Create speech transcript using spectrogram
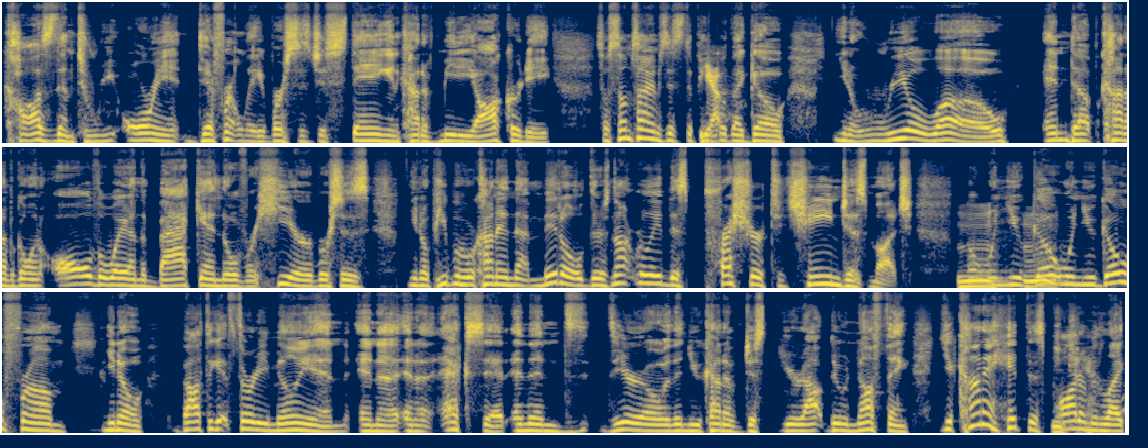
causes them to reorient differently versus just staying in kind of mediocrity. So sometimes it's the people yep. that go, you know, real low end up kind of going all the way on the back end over here versus you know people who are kind of in that middle there's not really this pressure to change as much but mm-hmm. when you go mm-hmm. when you go from you know about to get 30 million in a in an exit and then zero and then you kind of just you're out doing nothing you kind of hit this bottom yeah. and like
